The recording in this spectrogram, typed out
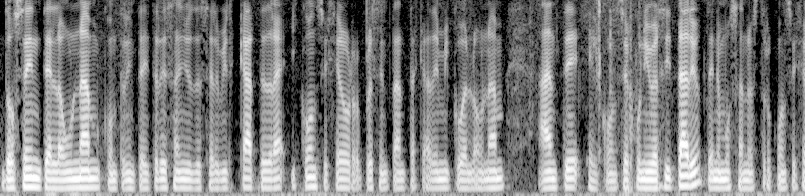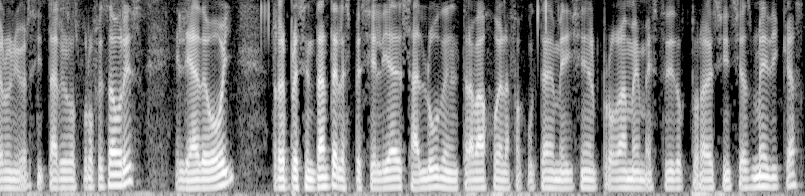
docente de la UNAM con 33 años de servir cátedra y consejero representante académico de la UNAM ante el Consejo Universitario. Tenemos a nuestro consejero universitario, los profesores, el día de hoy, representante de la especialidad de salud en el trabajo de la Facultad de Medicina del programa de maestría y doctorado de Ciencias Médicas.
